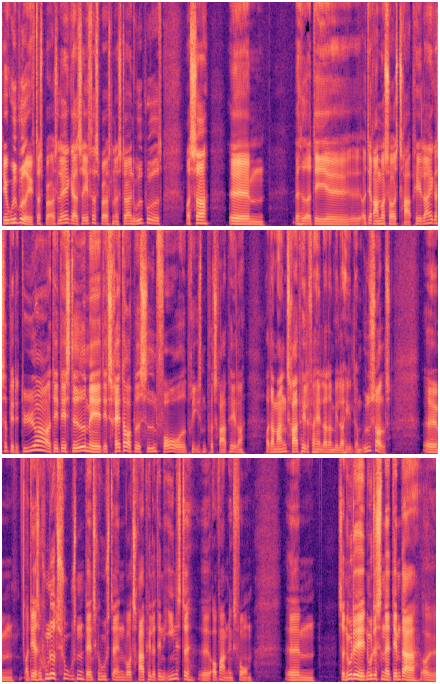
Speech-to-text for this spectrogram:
Det er jo udbud og efterspørgsel, ikke? Altså efterspørgselen er større end udbuddet, og så... Øh, hvad hedder det, øh, og det rammer så også træpiller, ikke? og så bliver det dyrere, og det, det er steget med, det er tredoblet siden foråret, prisen på træpiller, og der er mange træpilleforhandlere, der melder helt om udsolgt. Øhm, og det er altså 100.000 danske husstande, hvor træpiller det er den eneste øh, opvarmningsform. Øhm, så nu er, det, nu er det sådan, at dem, der øh,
